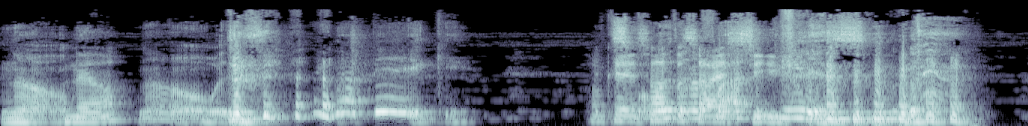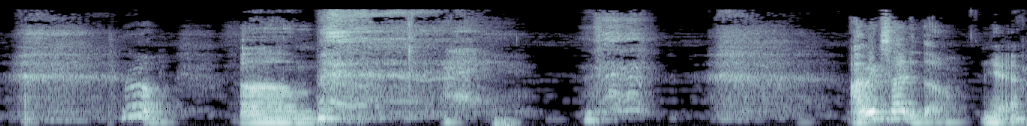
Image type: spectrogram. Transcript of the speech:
No. no. No, it's like that big. Okay, it's not the size Steve. penis. No. Um. I'm excited though. yeah.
